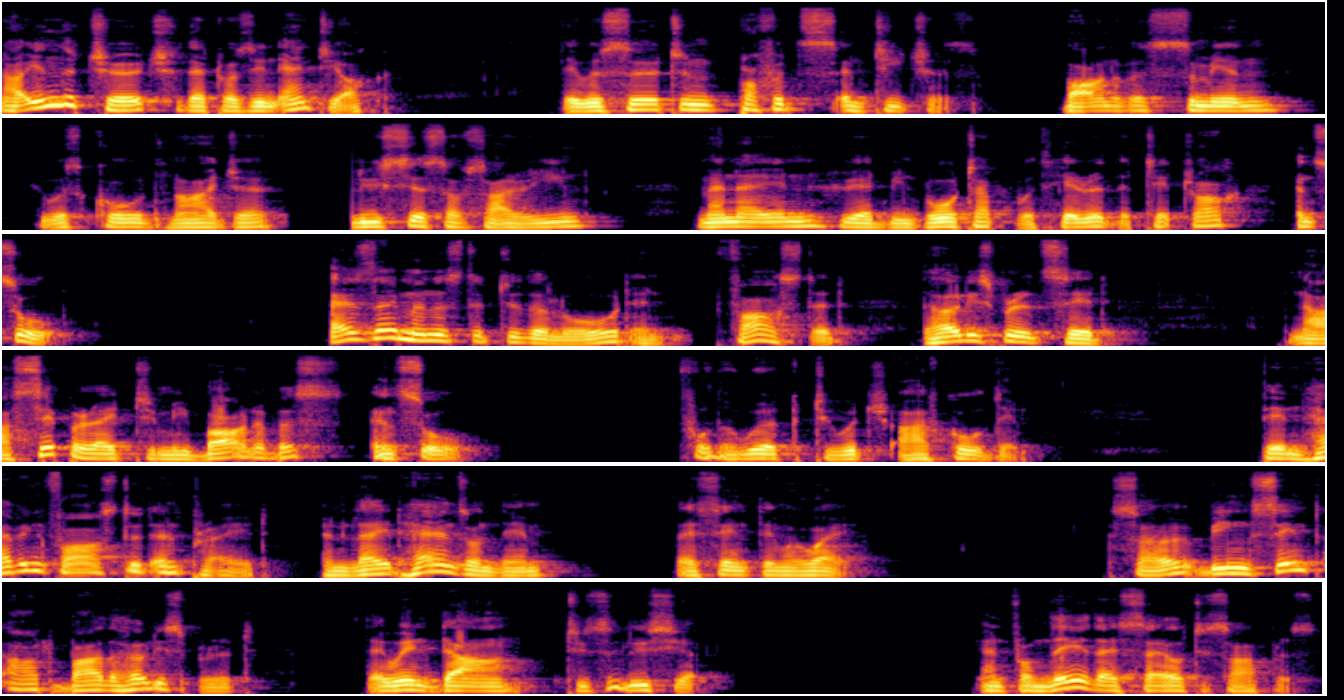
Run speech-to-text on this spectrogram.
Now in the church that was in Antioch, there were certain prophets and teachers Barnabas, Simeon, who was called Niger, Lucius of Cyrene, Manaen, who had been brought up with Herod the Tetrarch, and Saul. As they ministered to the Lord and fasted, the Holy Spirit said, Now separate to me Barnabas and Saul for the work to which I have called them. Then, having fasted and prayed and laid hands on them, they sent them away. So, being sent out by the Holy Spirit, they went down to Seleucia. And from there they sailed to Cyprus.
